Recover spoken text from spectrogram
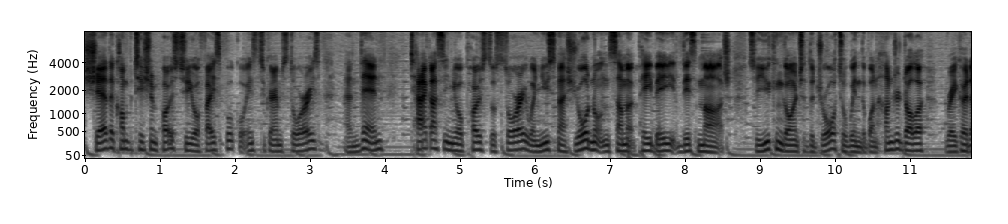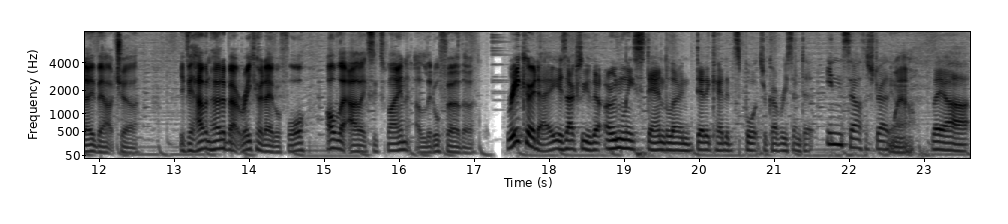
Share the competition post to your Facebook or Instagram stories and then tag us in your post or story when you smash your Norton Summit PB this March so you can go into the draw to win the $100 Recoday voucher. If you haven't heard about Recoday before, I'll let Alex explain a little further. Rico Day is actually the only standalone dedicated sports recovery centre in South Australia. Wow. They are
